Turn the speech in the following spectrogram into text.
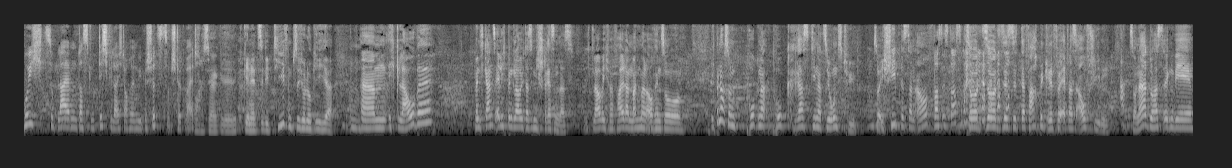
ruhig zu bleiben, dass du dich vielleicht auch irgendwie beschützt, so ein Stück weit. Boah, das ist ja, wir gehen jetzt in die Tiefenpsychologie hier. Ähm, ich glaube, wenn ich ganz ehrlich bin, glaube ich, dass ich mich stressen lasse. Ich glaube, ich verfall dann manchmal auch in so. Ich bin auch so ein Progna Prokrastinationstyp. So, ich schiebe das dann auf. Was ist das? So, so das ist der Fachbegriff für etwas aufschieben. So, ne? Du hast irgendwie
